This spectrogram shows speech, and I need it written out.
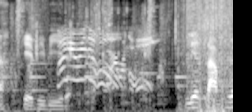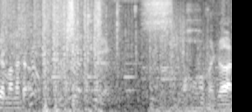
นะ KPB เนี่ยเรียกตามเพื่อนมันก็จะโอ้ my god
